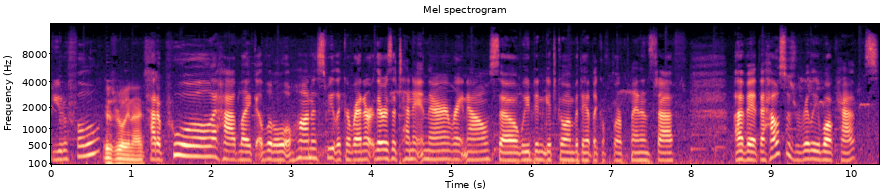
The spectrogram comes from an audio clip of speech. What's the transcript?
beautiful. It was really nice. Had a pool, had like a little Ohana suite, like a renter. There was a tenant in there right now, so we didn't get to go in, but they had like a floor plan and stuff of it. The house was really well kept.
